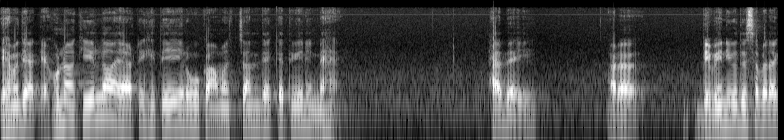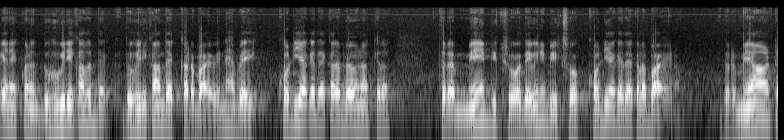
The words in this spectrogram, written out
එහෙම දෙයක් ඇහුණා කියලා එයාට හිතේ ලෝක කාමච්ඡන්දයක් ඇති වෙන්නේ නැහැ. හැබැයි අර දෙවෙනි උදෙස බලා කෙනෙක් වෙන දුහවිලි කඳ දුහවිලි කඳ දැක්කට බය වෙන්නේ. හැබැයි කොඩියක දැකලා බය වුණා කියලා. ඒතර මේ භික්ෂුව දෙවෙනි භික්ෂුව කොඩියක දැකලා බය වෙනවා. ඒතර මෙයාට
